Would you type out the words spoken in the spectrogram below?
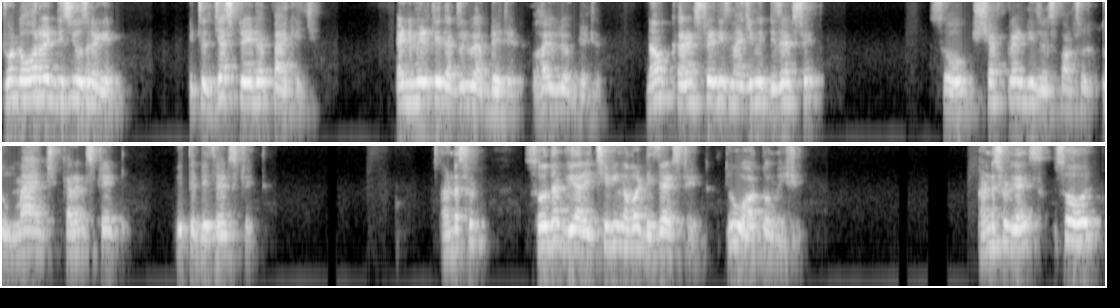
It won't override this user again. It will just create a package. And immediately that will be updated. Ohai will be updated. Now current state is matching with desired state. So chef client is responsible to match current state with the desired state. Understood? So that we are achieving our desired state through automation. Understood, guys? So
